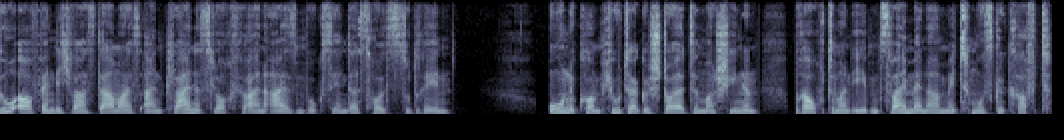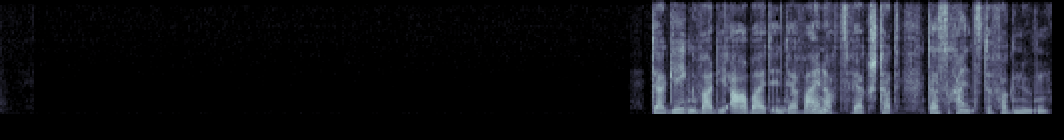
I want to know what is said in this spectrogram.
So aufwendig war es damals, ein kleines Loch für eine Eisenbuchse in das Holz zu drehen. Ohne computergesteuerte Maschinen brauchte man eben zwei Männer mit Muskelkraft. Dagegen war die Arbeit in der Weihnachtswerkstatt das reinste Vergnügen.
